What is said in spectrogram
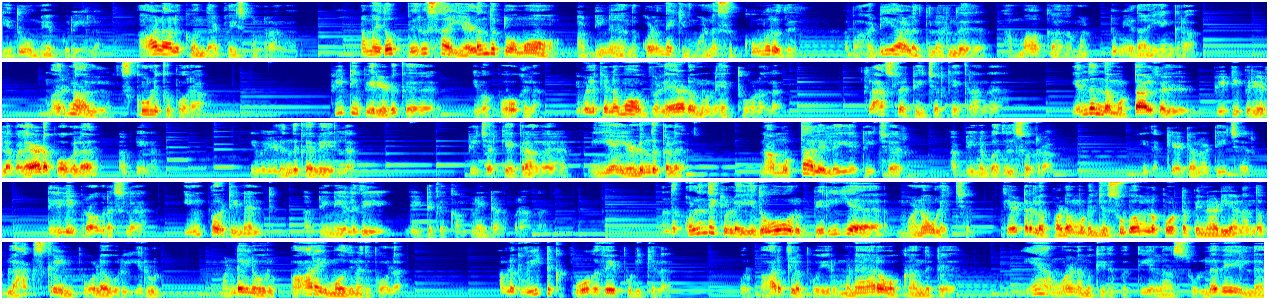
எதுவுமே புரியலை. ஆள் ஆளுக்கு வந்து அட்வைஸ் பண்ணுறாங்க நம்ம ஏதோ பெருசாக இழந்துட்டோமோ அப்படின்னு அந்த குழந்தைக்கு மனசு குமுறுது. அவள் அடியாளத்துலேருந்து அம்மாவுக்காக மட்டுமே தான் ஏங்குறா. மறுநாள் ஸ்கூலுக்கு போகிறா பிடி பீரியடுக்கு இவ போகலை. இவளுக்கு என்னமோ விளையாடணும்னே தோணலை. கிளாஸில் டீச்சர் கேட்குறாங்க எந்தெந்த முட்டாள்கள் பிடி பீரியடில் விளையாட போகலை? அப்படின்னு. இவ எழுந்துக்கவே இல்லை. டீச்சர் கேட்குறாங்க நீ ஏன் எழுந்துக்கலை? நான் முட்டாள் இல்லையே டீச்சர் அப்படின்னு பதில் சொல்கிறா இதை கேட்டோன்னா டீச்சர் டெய்லி ப்ராக்ரஸில் இம்பர்டினன்ட் அப்படின்னு எழுதி வீட்டுக்கு கம்ப்ளைண்ட் அனுப்புகிறாங்க அந்த குழந்தைக்குள்ள ஏதோ ஒரு பெரிய மன உளைச்சல். தியேட்டரில் படம் முடிஞ்ச சுபம்னு போட்ட பின்னாடியான அந்த பிளாக் ஸ்க்ரீன் போல ஒரு இருள். மண்டையில் ஒரு பாறை மோதினது போல. அவளுக்கு வீட்டுக்கு போகவே பிடிக்கல. ஒரு பார்க்கில் போய் ரொம்ப நேரம் உக்காந்துட்டு ஏன் அம்மா நமக்கு இதை பற்றி எல்லாம் சொல்லவே இல்லை?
